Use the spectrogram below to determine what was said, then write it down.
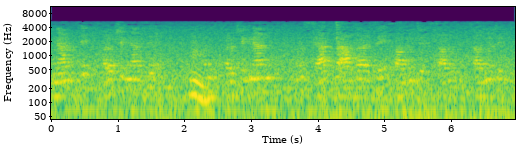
ज्ञान से परोक्ष ज्ञान से हम्म। परोक्ष ज्ञान मतलब शास्त्र आधार से साधन साधना से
